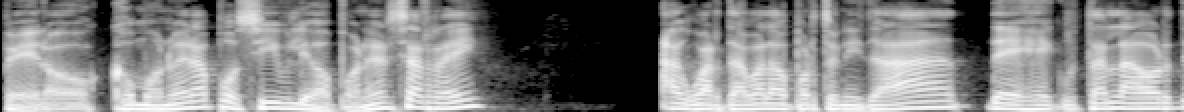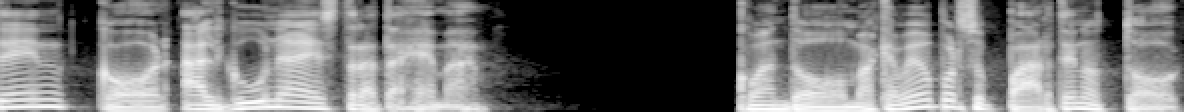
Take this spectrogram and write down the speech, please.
Pero como no era posible oponerse al rey, aguardaba la oportunidad de ejecutar la orden con alguna estratagema. Cuando Macabeo por su parte notó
